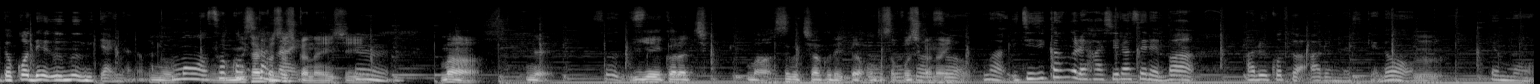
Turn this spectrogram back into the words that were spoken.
どこで産むみたいなのが、もうそこしか23箇所ないしかないし、うん、まあね家からちまあすぐ近くで行ったら本当そこしかない。そうそうそう。まあ1時間ぐらい走らせればあることはあるんですけど、うん。でも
